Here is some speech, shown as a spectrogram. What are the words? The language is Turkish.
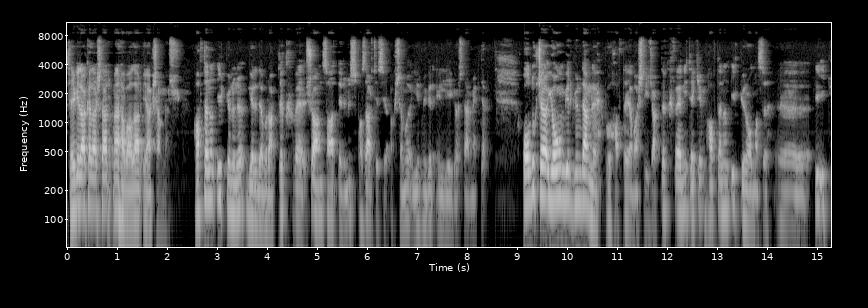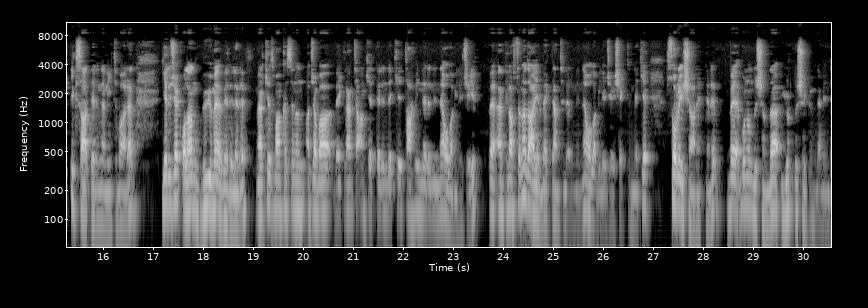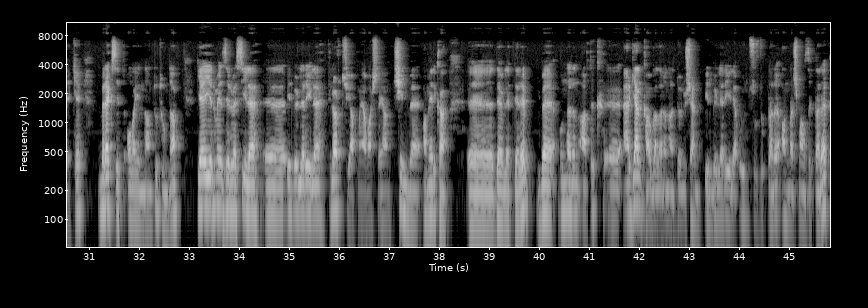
Sevgili arkadaşlar merhabalar, iyi akşamlar. Haftanın ilk gününü geride bıraktık ve şu an saatlerimiz pazartesi akşamı 21.50'yi göstermekte. Oldukça yoğun bir gündemle bu haftaya başlayacaktık ve nitekim haftanın ilk gün olması ilk, ilk saatlerinden itibaren gelecek olan büyüme verileri, Merkez Bankası'nın acaba beklenti anketlerindeki tahminlerinin ne olabileceği ve enflasyona dair beklentilerinin ne olabileceği şeklindeki soru işaretleri ve bunun dışında yurt dışı gündemindeki Brexit olayından tutun da G20 zirvesiyle e, birbirleriyle flört yapmaya başlayan Çin ve Amerika e, devletleri ve bunların artık e, ergen kavgalarına dönüşen birbirleriyle uyumsuzlukları, anlaşmazlıkları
